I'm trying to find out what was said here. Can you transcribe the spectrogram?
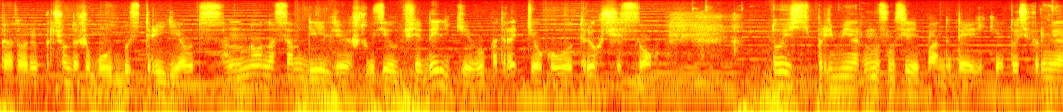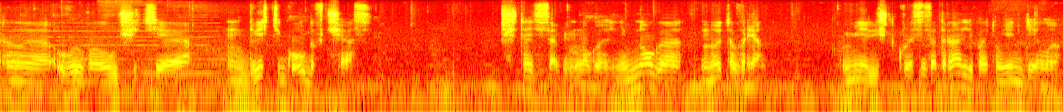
которые причем даже будут быстрее делаться. Но на самом деле, чтобы сделать все делики, вы потратите около трех часов. То есть примерно, ну в смысле панда делики, то есть примерно вы получите 200 голдов в час. Считайте сами, много или немного, но это вариант. У меня лично квесты задрали, поэтому я не делаю.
